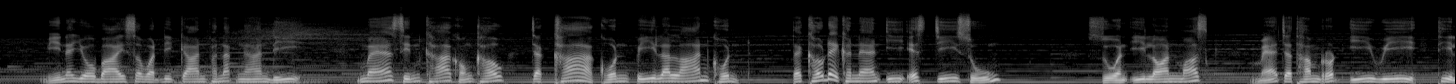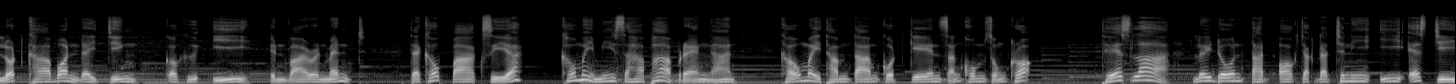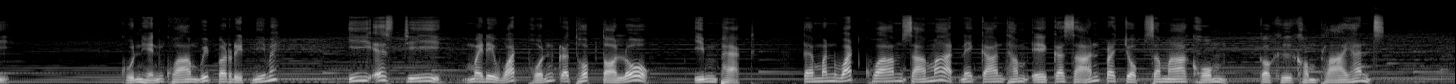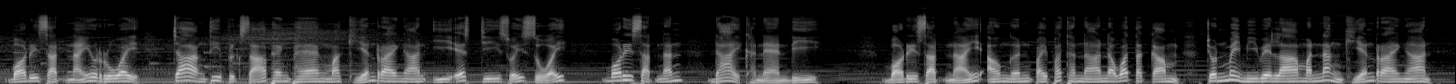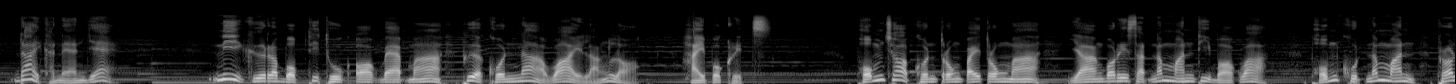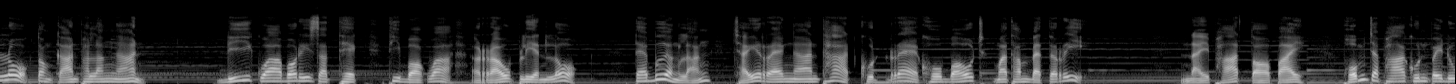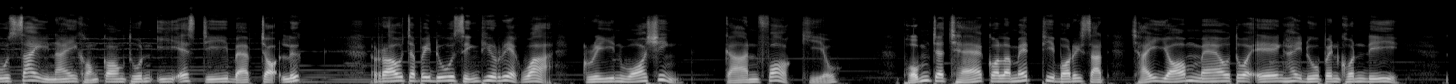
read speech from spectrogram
มีนโยบายสวัสดิการพนักงานดี แม้สินค้าของเขาจะฆ่าคนปีละล้านคน แต่เขาได้คะแนน ESG สูง ส่วนอีลอน มัสก์แม้จะทำรถ EV ที่ลดคาร์บอนได้จริง ก็คือ E environment แต่เขาปากเสีย เขาไม่มีสหภาพแรงงาน เขาไม่ทำตามกฎเกณฑ์สังคมสงเคราะห์ เทสลาเลยโดนตัดออกจากดัชนี ESG คุณเห็นความวิปริตนี้ไหม ESG ไม่ได้วัดผลกระทบต่อโลก Impact แต่มันวัดความสามารถในการทำเอกสารประจบสมาคม ก็คือ Compliance บริษัทไหนรวย จ้างที่ปรึกษาแพงๆ มาเขียนรายงาน ESG สวยๆ บริษัทนั้นได้คะแนนดี บริษัทไหนเอาเงินไปพัฒนานวัตกรรม จนไม่มีเวลามานั่งเขียนรายงาน ได้คะแนนแย่ นี่คือระบบที่ถูกออกแบบมาเพื่อคนหน้าไหว้หลังหลอก Hypocrites ผมชอบคนตรงไปตรงมา อย่างบริษัทน้ำมันที่บอกว่า ผมขุดน้ำมัน เพราะโลกต้องการพลังงาน ดีกว่าบริษัทเทคที่บอกว่าเราเปลี่ยนโลก แต่เบื้องหลังใช้แรงงานทาสขุดแร่โคบอลต์มาทำแบตเตอรี่ ในพาร์ทต่อไป ผมจะพาคุณไปดูไส้ในของกองทุน ESG แบบเจาะลึก เราจะไปดูสิ่งที่เรียกว่า greenwashing การฟอกเขียว ผมจะแฉกลเม็ดที่บริษัทใช้ย้อมแมวตัวเองให้ดูเป็นคนดี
